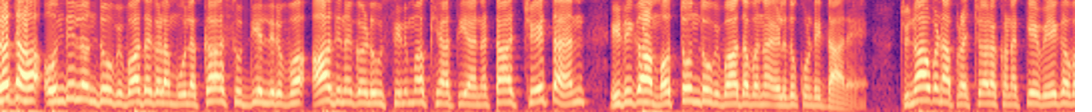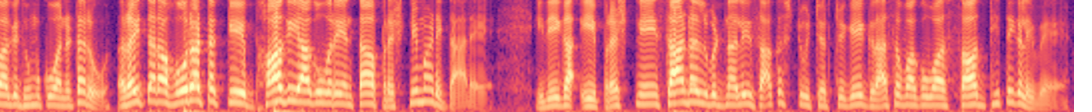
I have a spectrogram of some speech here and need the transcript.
ಸದಾ ಒಂದಿಲ್ಲೊಂದು ವಿವಾದಗಳ ಮೂಲಕ ಸುದ್ದಿಯಲ್ಲಿರುವ ಆ ದಿನಗಳು ಸಿನಿಮಾ ಖ್ಯಾತಿಯ ನಟ ಚೇತನ್ ಇದೀಗ ಮತ್ತೊಂದು ವಿವಾದವನ್ನ ಎಳೆದುಕೊಂಡಿದ್ದಾರೆ. ಚುನಾವಣಾ ಪ್ರಚಾರ ಕಣಕ್ಕೆ ವೇಗವಾಗಿ ಧುಮುಕುವ ನಟರು ರೈತರ ಹೋರಾಟಕ್ಕೆ ಭಾಗಿಯಾಗುವರೆ ಅಂತ ಪ್ರಶ್ನೆ ಮಾಡಿದ್ದಾರೆ. ಇದೀಗ ಈ ಪ್ರಶ್ನೆ ಸ್ಯಾಂಡಲ್ವುಡ್ನಲ್ಲಿ ಸಾಕಷ್ಟು ಚರ್ಚೆಗೆ ಗ್ರಾಸವಾಗುವ ಸಾಧ್ಯತೆಗಳಿವೆ.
